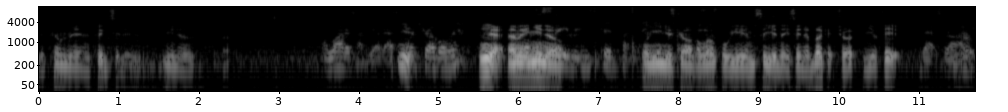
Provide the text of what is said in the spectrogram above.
to come there and fix it, and you know, A lot of time, yeah, that's Yeah. more trouble than. Yeah, I mean, you know, Savings could be Well, you in just call the local EMC and they send a bucket truck and you're fit. That's right.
